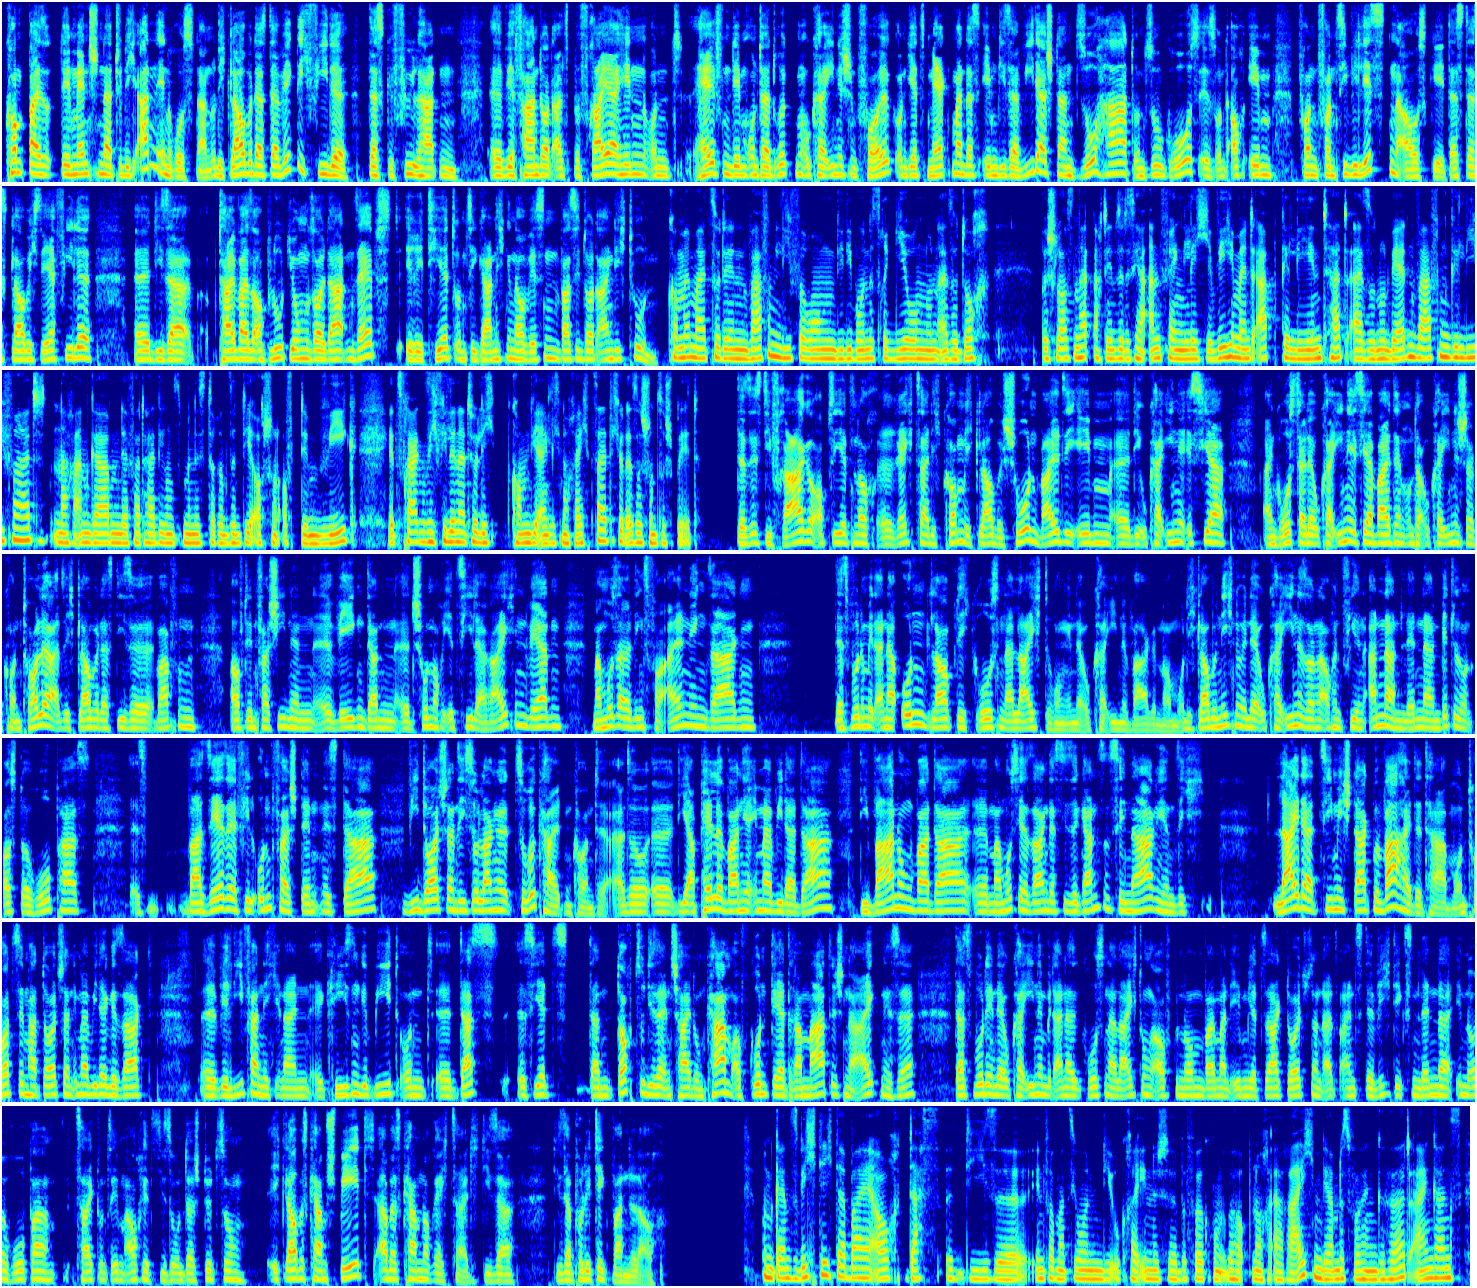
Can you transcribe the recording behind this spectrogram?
kommt bei den Menschen natürlich an in Russland. Und ich glaube, dass da wirklich viele das Gefühl hatten, äh, wir fahren dort als Befreier hin und helfen dem unterdrückten ukrainischen Volk. Und jetzt merkt man, dass eben dieser Widerstand so hart und so groß ist und auch eben von, von Zivilisten ausgeht, dass das, glaube ich, sehr viele äh, dieser teilweise auch blutjungen Soldaten selbst irritiert und sie gar nicht genau wissen, was sie dort eigentlich tun. Kommen wir mal zu den Waffenlieferungen, die die Bundesregierung nun also doch beschlossen hat, nachdem sie das ja anfänglich vehement abgelehnt hat. Also nun werden Waffen geliefert. Nach Angaben der Verteidigungsministerin sind die auch schon auf dem Weg. Jetzt fragen sich viele natürlich, kommen die eigentlich noch rechtzeitig oder ist es schon zu spät? Das ist die Frage, ob sie jetzt noch äh, rechtzeitig kommen. Ich glaube schon, weil sie eben, äh, die Ukraine ist ja, ein Großteil der Ukraine ist ja weiterhin unter ukrainischer Kontrolle. Also ich glaube, dass diese Waffen auf den verschiedenen äh, Wegen dann schon noch ihr Ziel erreichen werden. Man muss allerdings vor allen Dingen sagen, das wurde mit einer unglaublich großen Erleichterung in der Ukraine wahrgenommen. Und ich glaube nicht nur in der Ukraine, sondern auch in vielen anderen Ländern Mittel- und Osteuropas. Es war sehr, sehr viel Unverständnis da, wie Deutschland sich so lange zurückhalten konnte. Also äh, die Appelle waren ja immer wieder da, die Warnung war da. Äh, man muss ja sagen, dass diese ganzen Szenarien sich leider ziemlich stark bewahrheitet haben. Und trotzdem hat Deutschland immer wieder gesagt, äh, wir liefern nicht in ein äh, Krisengebiet. Und äh, dass es jetzt dann doch zu dieser Entscheidung kam, aufgrund der dramatischen Ereignisse, das wurde in der Ukraine mit einer großen Erleichterung aufgenommen, weil man eben jetzt sagt, Deutschland als eines der wichtigsten Länder in Europa zeigt uns eben auch jetzt diese Unterstützung. Ich glaube, es kam spät, aber es kam noch rechtzeitig, dieser, dieser Politikwandel auch. Und ganz wichtig dabei auch, dass diese Informationen die ukrainische Bevölkerung überhaupt noch erreichen. Wir haben das vorhin gehört, eingangs.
